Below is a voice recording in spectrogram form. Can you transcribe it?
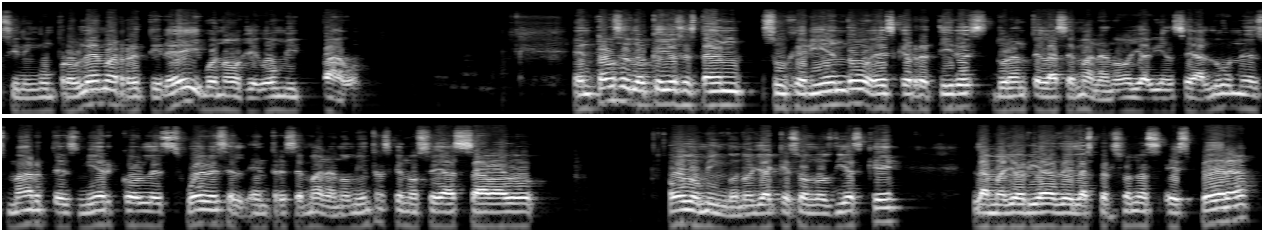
sin ningún problema, retiré y bueno, llegó mi pago. Entonces lo que ellos están sugiriendo es que retires durante la semana, ¿no? Ya bien sea lunes, martes, miércoles, jueves, entre semana, ¿no? Mientras que no sea sábado o domingo, ¿no? Ya que son los días que la mayoría de las personas espera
